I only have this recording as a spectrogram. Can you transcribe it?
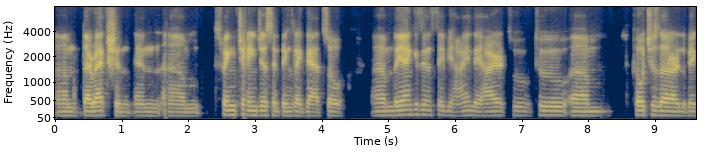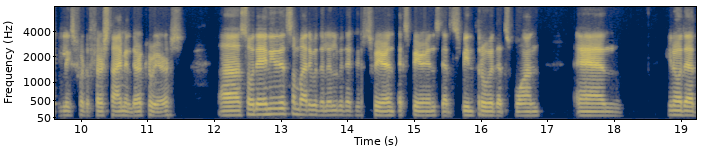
um, direction and um, swing changes and things like that. So um, the Yankees didn't stay behind. They hired two two um, coaches that are in the big leagues for the first time in their careers. Uh, so they needed somebody with a little bit of experience, experience that's been through it, that's won and you know that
